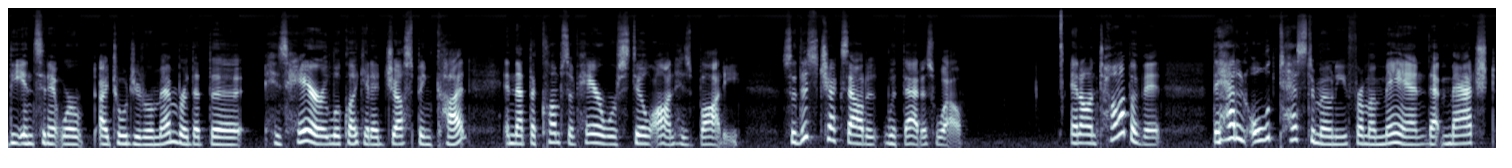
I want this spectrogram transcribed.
the incident where I told you to remember that the his hair looked like it had just been cut, and that the clumps of hair were still on his body. So this checks out with that as well. And on top of it, they had an old testimony from a man that matched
